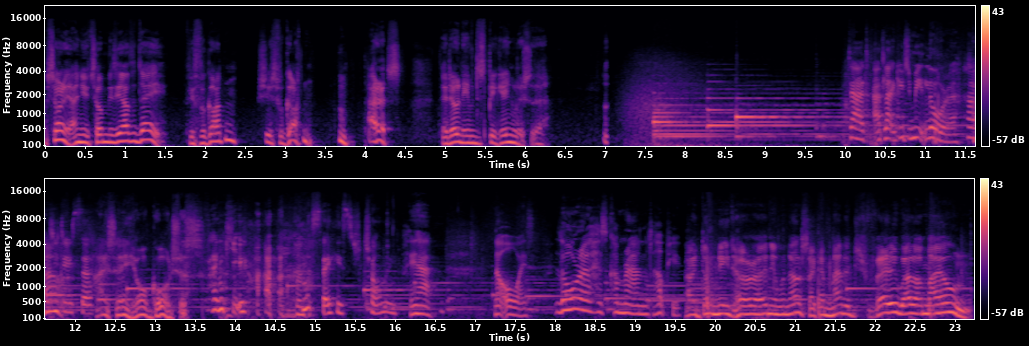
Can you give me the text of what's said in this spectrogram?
I'm sorry, Anne, you told me the other day. Have you forgotten? She's forgotten. Hmm, Paris. They don't even speak English there. Dad, I'd like you to meet Laura. How do you do, sir? I say, you're gorgeous. Thank you. I must say he's charming. Yeah, not always. Laura has come round to help you. I don't need her or anyone else. I can manage very well on my own.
